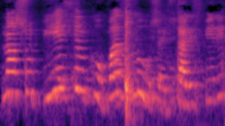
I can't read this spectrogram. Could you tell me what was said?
нашу песенку послушай. Стали спели.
